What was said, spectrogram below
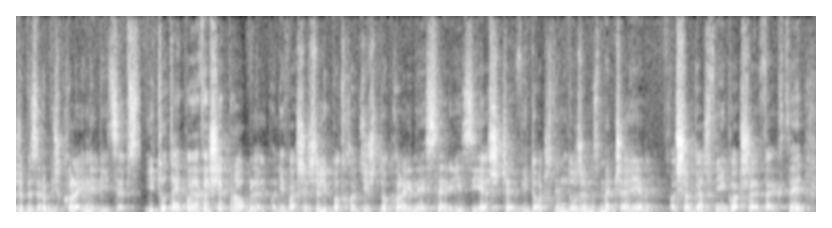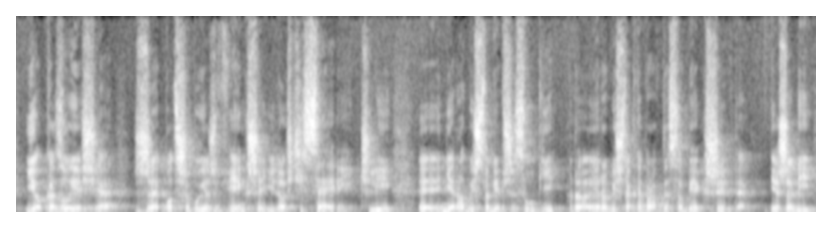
żeby zrobić kolejny biceps. I tutaj pojawia się problem, ponieważ jeżeli podchodzisz do kolejnej serii z jeszcze widocznym dużym zmęczeniem, osiągasz w niej gorsze efekty i okazuje się, że potrzebujesz większej ilości serii, czyli yy, nie robisz sobie przysługi, ro, robisz tak naprawdę sobie krzywdę. Jeżeli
